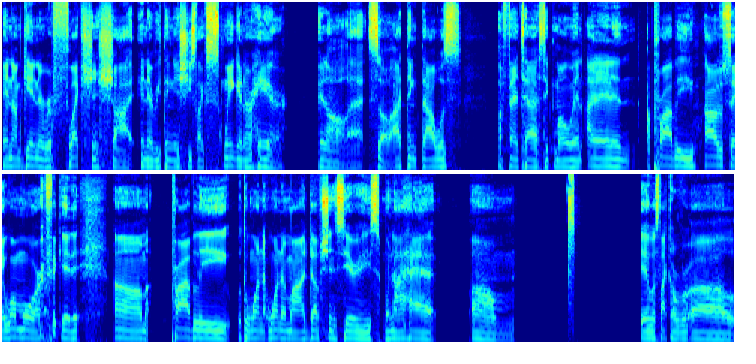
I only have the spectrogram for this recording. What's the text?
and I'm getting a reflection shot and everything, and she's like swinging her hair and all that. So I think that was a fantastic moment. And I probably I would say one more, forget it. Um, probably the one one of my adoption series when I had um it was like a uh,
